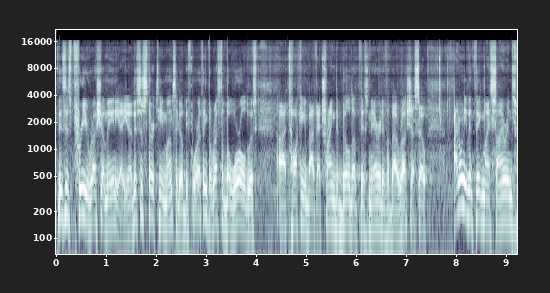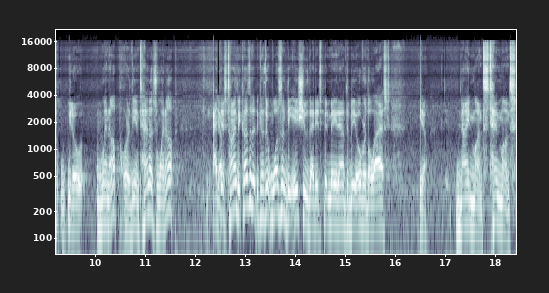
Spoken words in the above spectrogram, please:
This is pre Russia mania. You know, this is 13 months ago before I think the rest of the world was uh, talking about that, trying to build up this narrative about Russia. So I don't even think my sirens, you know, went up or the antennas went up at Yeah. this time because of it, because it wasn't the issue that it's been made out to be over the last, you know, nine months, 10 months,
